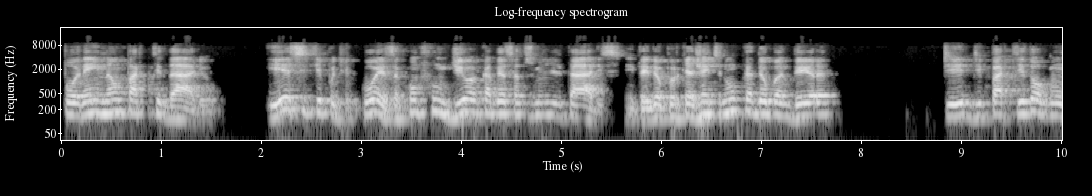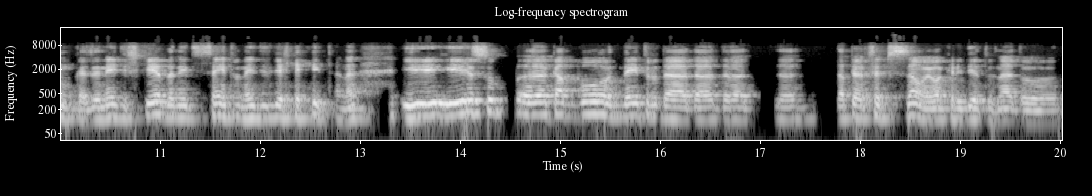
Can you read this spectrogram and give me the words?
porém não partidário. E esse tipo de coisa confundiu a cabeça dos militares, entendeu? Porque a gente nunca deu bandeira de, de, partido algum, quer dizer, nem de esquerda, nem de centro, nem de direita, né? E, e isso uh, acabou dentro da, da, da, da percepção, eu acredito, né, do,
